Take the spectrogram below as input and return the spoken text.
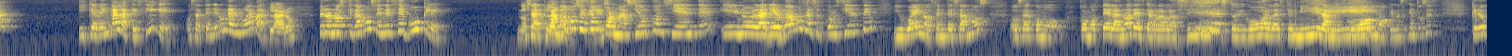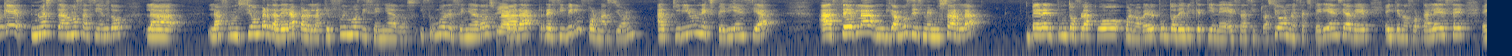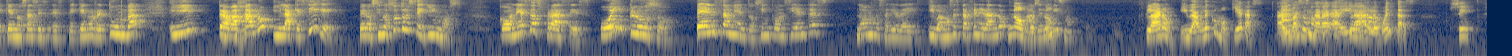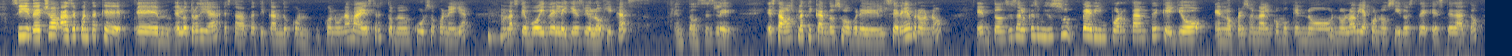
y que venga la que sigue, o sea, tener una nueva. Claro. Pero nos quedamos en ese bucle o sea, tomamos esa información consciente y nos la llevamos al subconsciente y bueno, empezamos, o sea, como, como tela, ¿no? A desgarrarla, sí, estoy gorda, es que mira, me como, que no sé qué. Entonces, creo que no estamos haciendo la, función verdadera para la que fuimos diseñados. Y fuimos diseñados para recibir información, adquirir una experiencia, hacerla, digamos, desmenuzarla ver el punto flaco, bueno, ver el punto débil que tiene esa situación o esa experiencia, ver en qué nos fortalece, en qué nos hace, este, qué nos retumba y trabajarlo y la que sigue. Pero si nosotros seguimos con esas frases o incluso pensamientos inconscientes, no vamos a salir de ahí y vamos a estar generando no, más pues de lo mismo. Claro, y hazle como quieras. Ahí vas a estar ahí dándole vueltas. Sí. Sí, de hecho, haz de cuenta que em, el otro día estaba platicando con, una maestra, tomé un curso con ella, con las que voy de leyes biológicas. Entonces le estábamos platicando sobre el cerebro, ¿no? Entonces, algo que se me hizo súper importante, que yo en lo personal como que no, no lo había conocido este, este dato,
